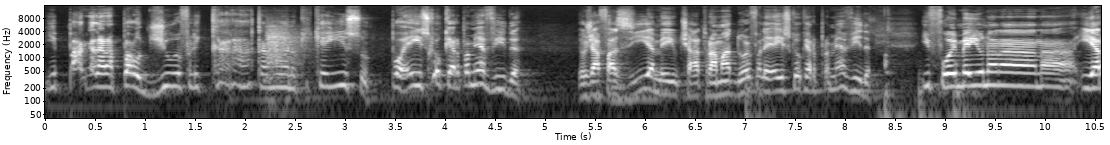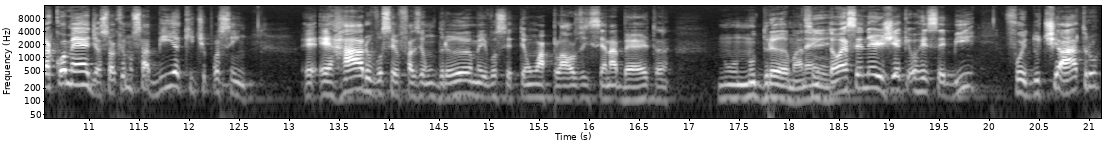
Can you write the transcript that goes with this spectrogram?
E pá, a galera aplaudiu. Eu falei, caraca, mano, o que, que é isso? Pô, é isso que eu quero pra minha vida. Eu já fazia meio teatro amador, falei, é isso que eu quero pra minha vida. E foi meio na, na- na- E era comédia, só que eu não sabia que, tipo assim, é, é raro você fazer um drama e você ter um aplauso em cena aberta no, no drama, né? Sim. Então essa energia que eu recebi foi do teatro,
